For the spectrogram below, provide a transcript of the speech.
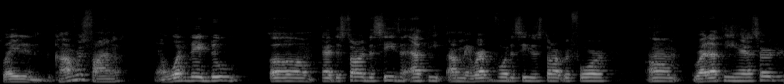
played in the conference finals, and what did they do um, at the start of the season after he, I mean right before the season started before um, right after he had surgery,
